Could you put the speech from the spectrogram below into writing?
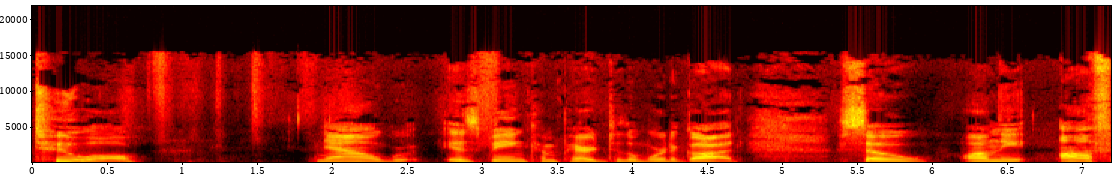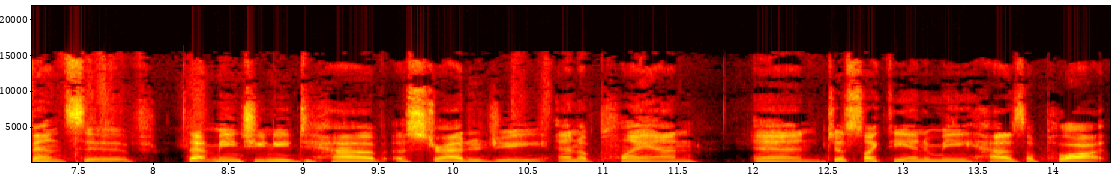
tool now is being compared to the word of God. So on the offensive, that means you need to have a strategy and a plan. And just like the enemy has a plot,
